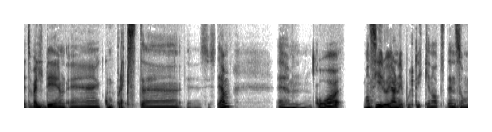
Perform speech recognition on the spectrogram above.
et veldig eh, komplekst eh, eh, system. Um, og man sier jo gjerne i politikken at den som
